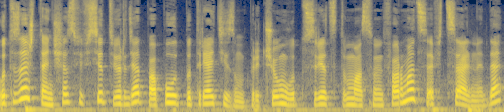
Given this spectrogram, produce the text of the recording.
Вот ты знаешь, Тань, сейчас все твердят по поводу патриотизма. Причем вот средства массовой информации официальные, да?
